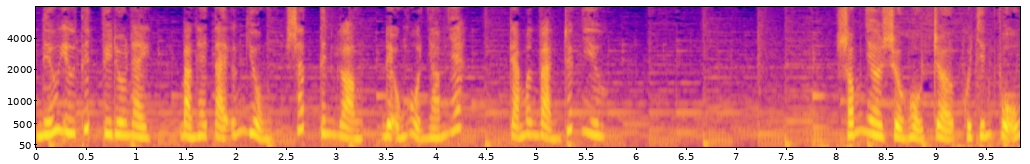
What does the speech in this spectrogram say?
Nếu yêu thích video này, bạn hãy tải ứng dụng sách tin gọn để ủng hộ nhóm nhé. Cảm ơn bạn rất nhiều. Sống nhờ sự hỗ trợ của chính phủ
